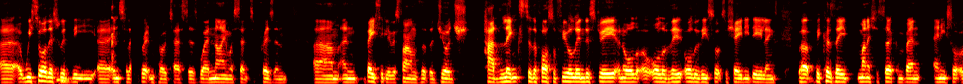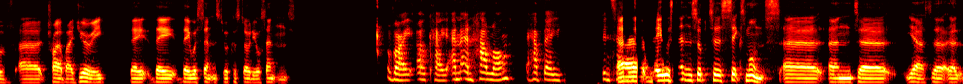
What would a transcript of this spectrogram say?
uh, we saw this with the uh, Insulate Britain protesters, where nine were sent to prison. Um, and basically, it was found that the judge had links to the fossil fuel industry and all all of the all of these sorts of shady dealings. But because they managed to circumvent any sort of uh, trial by jury, they they they were sentenced to a custodial sentence. Right. Okay. And and how long have they been sentenced? Uh, they were sentenced up to six months, uh, and uh, yeah, uh,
